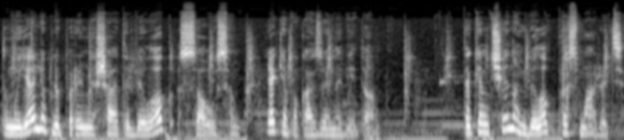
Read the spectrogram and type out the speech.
Тому я люблю перемішати білок з соусом, як я показую на відео. Таким чином білок просмажиться.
